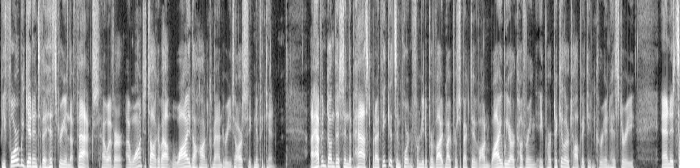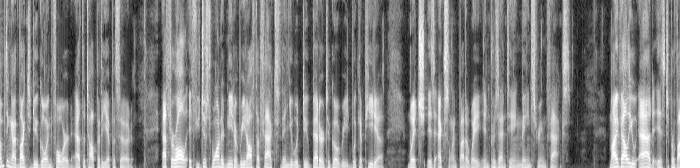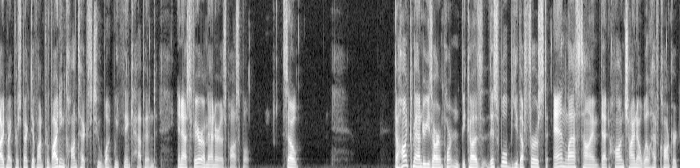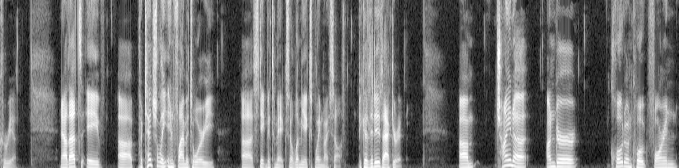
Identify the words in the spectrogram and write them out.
Before we get into the history and the facts, however, I want to talk about why the Han Commanderies are significant. I haven't done this in the past, but I think it's important for me to provide my perspective on why we are covering a particular topic in Korean history, and it's something I'd like to do going forward at the top of the episode. After all, if you just wanted me to read off the facts, then you would do better to go read Wikipedia, which is excellent, by the way, in presenting mainstream facts. My value add is to provide my perspective on providing context to what we think happened in as fair a manner as possible. So, the Han commanderies are important because this will be the first and last time that Han China will have conquered Korea. Now, that's a uh, potentially inflammatory uh, statement to make, so let me explain myself because it is accurate. Um, China, under quote unquote foreign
